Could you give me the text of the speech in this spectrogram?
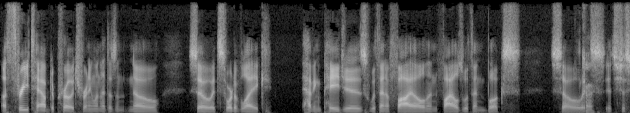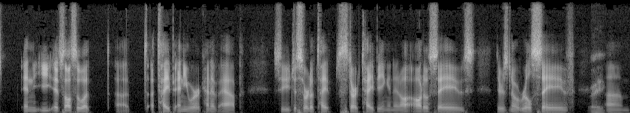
a three tabbed approach for anyone that doesn't know. So it's sort of like having pages within a file and files within books. So okay. it's it's just and it's also a uh, a type anywhere kind of app. So you just sort of type, start typing, and it auto saves. There's no real save. Right. Um,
